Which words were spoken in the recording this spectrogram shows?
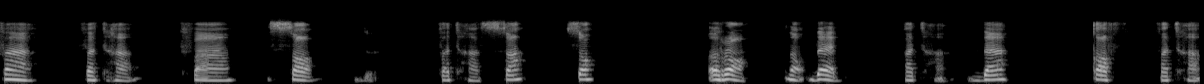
فا فتحة فا صاد فتحة ص ص را no دال فتحة دا قف. فتحة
